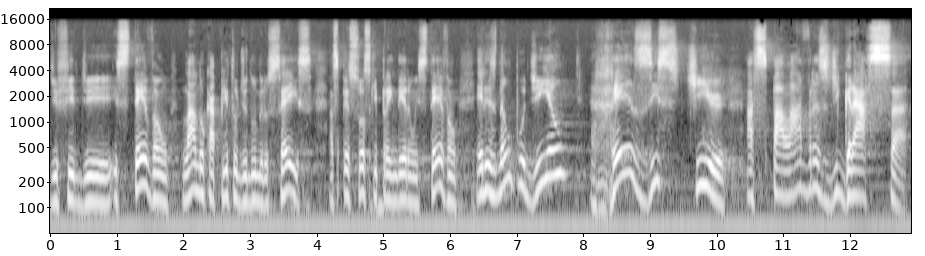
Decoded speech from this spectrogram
de, de, Estevão, lá no capítulo de número 6, as pessoas que prenderam Estevão, eles não podiam resistir às palavras de graça,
